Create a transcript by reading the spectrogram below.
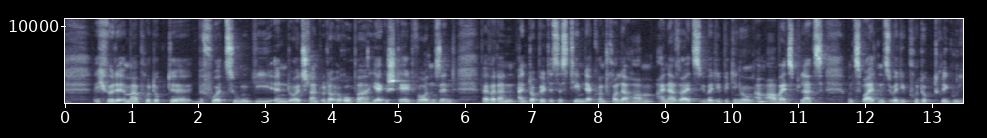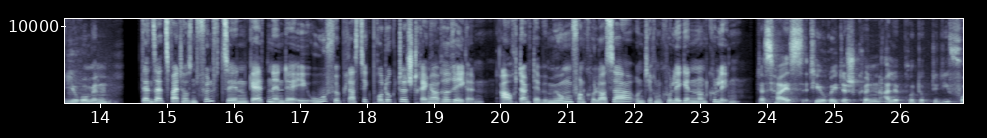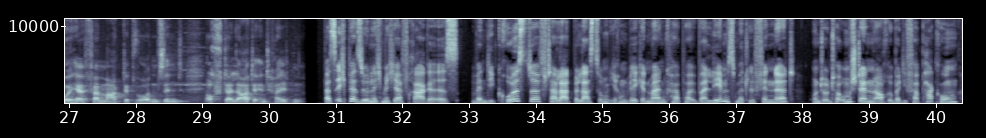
Ich würde immer Produkte bevorzugen, die in Deutschland oder Europa hergestellt worden sind, weil wir dann ein doppeltes System der Kontrolle haben. Einerseits über die Bedingungen am Arbeitsplatz und zweitens über die Produktregulierungen. Denn seit 2015 gelten in der EU für Plastikprodukte strengere Regeln, auch dank der Bemühungen von Colossa und ihren Kolleginnen und Kollegen. Das heißt, theoretisch können alle Produkte, die vorher vermarktet worden sind, auch Phthalate enthalten. Was ich persönlich mich ja frage, ist, wenn die größte Phthalatbelastung ihren Weg in meinen Körper über Lebensmittel findet und unter Umständen auch über die Verpackung,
